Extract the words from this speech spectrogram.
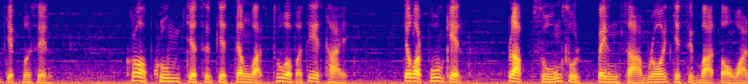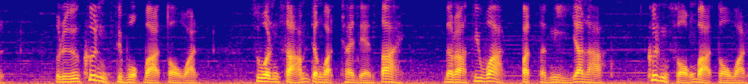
2.37%ครอบคลุม 77 จังหวัดทั่วประเทศไทย จังหวัดภูเก็ตปรับสูงสุดเป็น 370 บาทต่อวัน หรือขึ้น 16 บาทต่อวัน ส่วน 3 จังหวัดชายแดนใต้นราธิวาสปัตตานียะลาขึ้น 2 บาทต่อวัน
